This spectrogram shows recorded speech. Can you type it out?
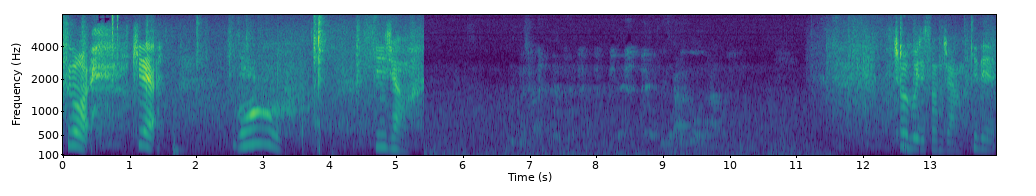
すごい。綺麗。おおいいじゃん。超富士山じゃん。綺麗。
